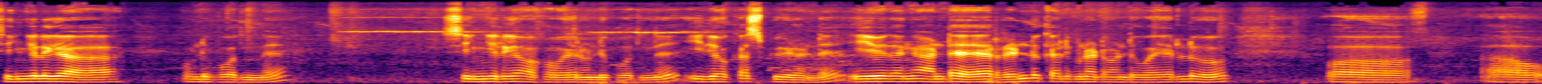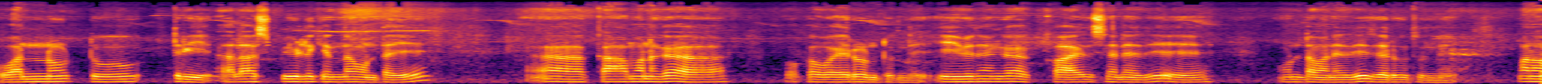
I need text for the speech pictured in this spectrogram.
సింగిల్గా ఉండిపోతుంది. సింగిల్గా ఒక వైర్ ఉండిపోతుంది. ఇది ఒక స్పీడ్ అండి. ఈ విధంగా అంటే రెండు కలిపినటువంటి వైర్లు వన్ టూ త్రీ అలా స్పీడ్ల కింద ఉంటాయి. కామన్గా ఒక వైర్ ఉంటుంది. ఈ విధంగా కాయిల్స్ అనేది ఉండటం అనేది జరుగుతుంది. మనం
